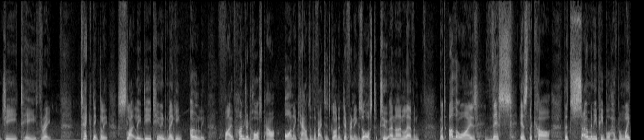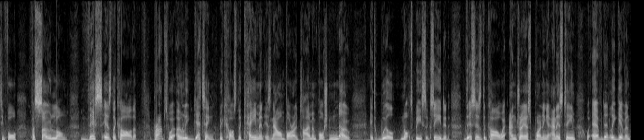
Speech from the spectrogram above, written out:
GT3 technically slightly detuned, making only 500 horsepower on account of the fact it's got a different exhaust to a 911. But otherwise, this is the car that so many people have been waiting for for so long. This is the car that perhaps we're only getting because the Cayman is now on borrowed time and Porsche no, it will not be succeeded. This is the car where Andreas Preuninger and his team were evidently given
